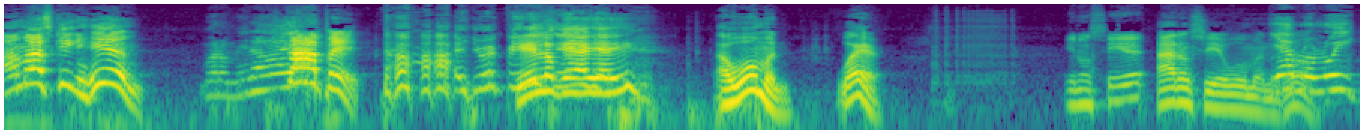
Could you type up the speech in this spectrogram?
I'm asking him. Bueno, mírala ahí. Stop it. ¿Qué es lo que hay ahí? A woman. Where? You don't see it? I don't see a woman. Diablo, all. Luis.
